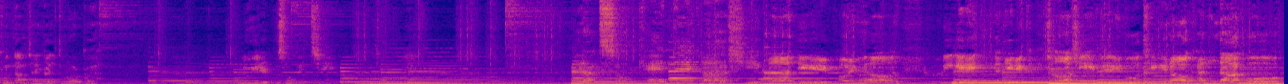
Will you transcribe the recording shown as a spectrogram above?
곧 남자 인간이 돌아올 거야. 루이를 무서워했지. 약속해 내가 시간을 벌면 우리의 인간을 저 집을 못 들어 간다고.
